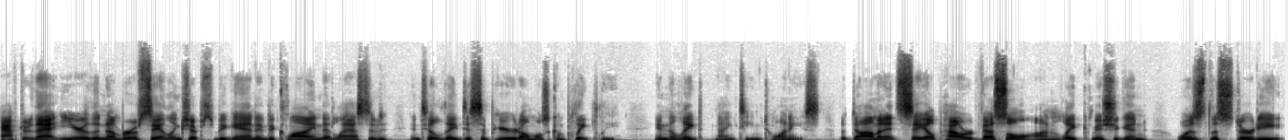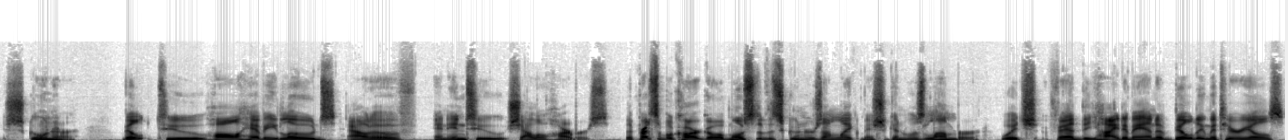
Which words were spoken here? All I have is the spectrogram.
After that year, the number of sailing ships began a decline that lasted until they disappeared almost completely in the late 1920s. The dominant sail powered vessel on Lake Michigan was the sturdy schooner built to haul heavy loads out of and into shallow harbors. The principal cargo of most of the schooners on Lake Michigan was lumber, which fed the high demand of building materials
